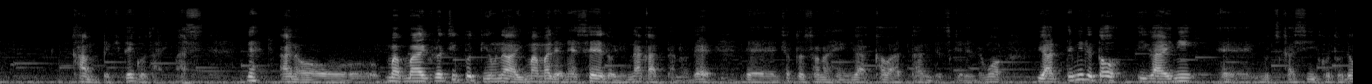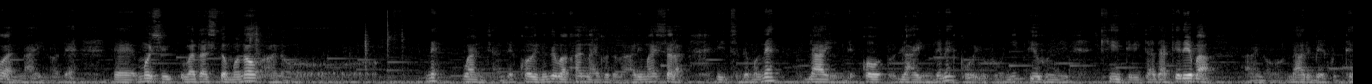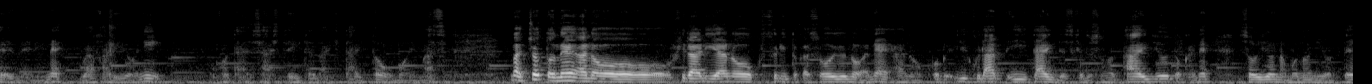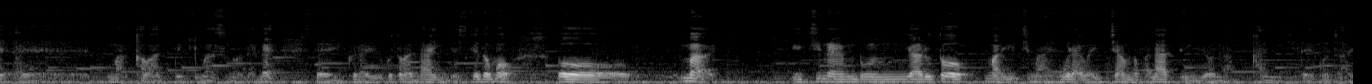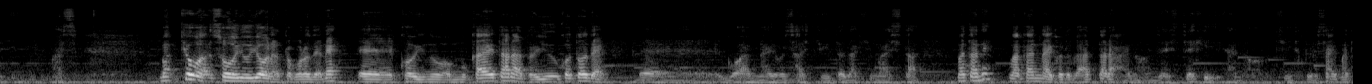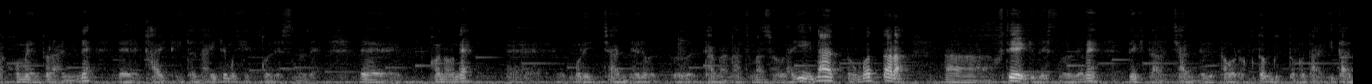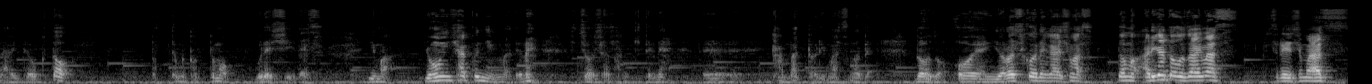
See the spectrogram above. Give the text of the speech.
完璧でございます。ねあのまあ、マイクロチップっていうのは今までね制度になかったので、えー、ちょっとその辺が変わったんですけれどもやってみると意外に、えー、難しいことではないので、えー、もし私どもの、あのね、ワンちゃんでこういうので分かんないことがありましたらいつでもね LINE でこう LINE でねこういうふうにっていうふうに聞いていただければあのなるべく丁寧にね分かるようにお答えさせていただきたいと思います。まあ、ちょっとねあのフィラリアの薬とかそういうのはねあのいくらって言いたいんですけどその体重とかねそういうようなものによって、えー、まあ、変わってきますのでね、えー、いくら言うことはないんですけどもまあ1年分やると、まあ、1万円ぐらいはいっちゃうのかなっていうような感じでございます。まあ、今日はそういうようなところでね、えー、子犬を迎えたらということで、えー、ご案内をさせていただきました。またね、分かんないことがあったら、あのぜひぜひあの聞いてください。またコメント欄にね、えー、書いていただいても結構ですので、えこのね、え森チャンネル玉勝正がいいなと思ったらあ不定期ですのでねできたらチャンネル登録とグッドボタンいただいておくととってもとっても嬉しいです。今400人までね視聴者さん来てね、えー、頑張っておりますのでどうぞ応援よろしくお願いします。どうもありがとうございます。失礼します。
